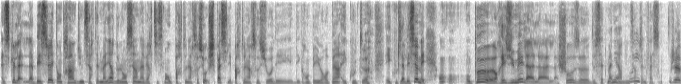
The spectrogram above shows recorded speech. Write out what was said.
Est-ce que la, BCE est en train, d'une certaine manière, de lancer un avertissement aux partenaires sociaux? Je ne sais pas si les partenaires sociaux des, grands pays européens écoutent, euh, écoutent la BCE, mais on, peut résumer la, chose de cette manière, d'une certaine façon. Je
